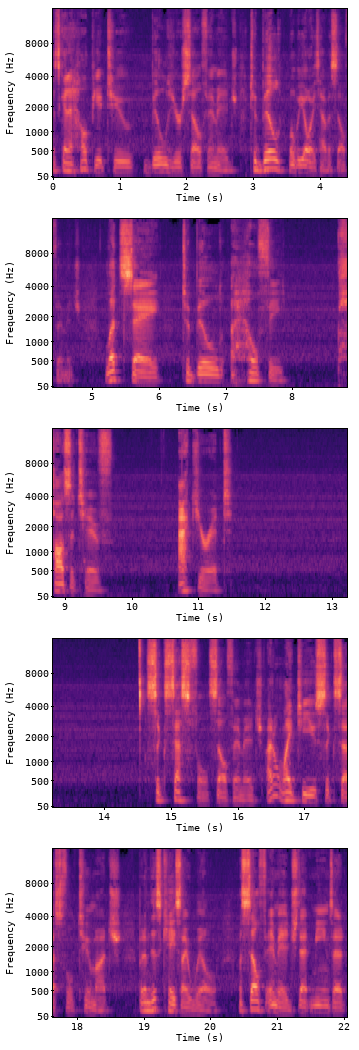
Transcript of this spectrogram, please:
It's going to help you to build your self image. To build, well, we always have a self image. Let's say to build a healthy, positive, accurate, successful self image. I don't like to use successful too much, but in this case I will. A self image that means that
